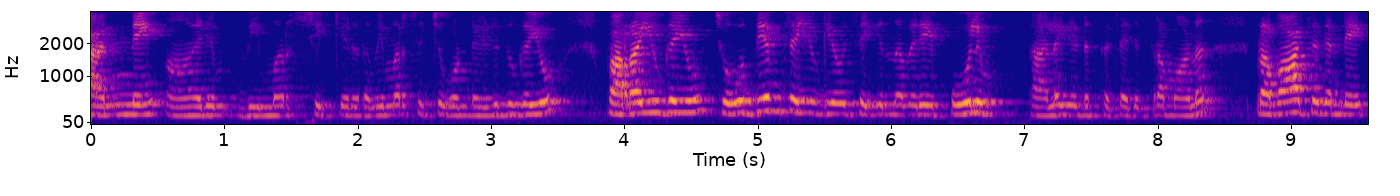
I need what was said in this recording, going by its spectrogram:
തന്നെ ആരും വിമർശിക്കരുത്. വിമർശിച്ചുകൊണ്ട് എഴുതുകയോ പറയുകയോ ചോദ്യം ചെയ്യുകയോ ചെയ്യുന്നവരെ പോലും തലയെടുത്ത ചരിത്രമാണ് പ്രവാചകന്റെ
